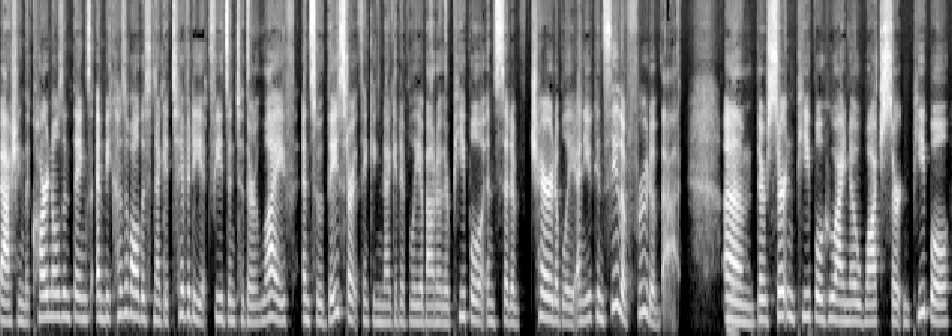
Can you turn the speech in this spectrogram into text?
bashing the cardinals and things. And because of all this negativity, it feeds into their life. And so they start thinking negatively about other people instead of charitably. And you can see the fruit of that. Yeah. Um, there's certain people who I know watch certain people,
